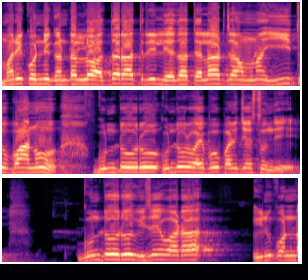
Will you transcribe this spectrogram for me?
మరికొన్ని గంటల్లో అర్ధరాత్రి లేదా తెల్లారుజామున ఈ తుఫాను గుంటూరు గుంటూరు వైపు పనిచేస్తుంది. గుంటూరు విజయవాడ వినుకొండ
